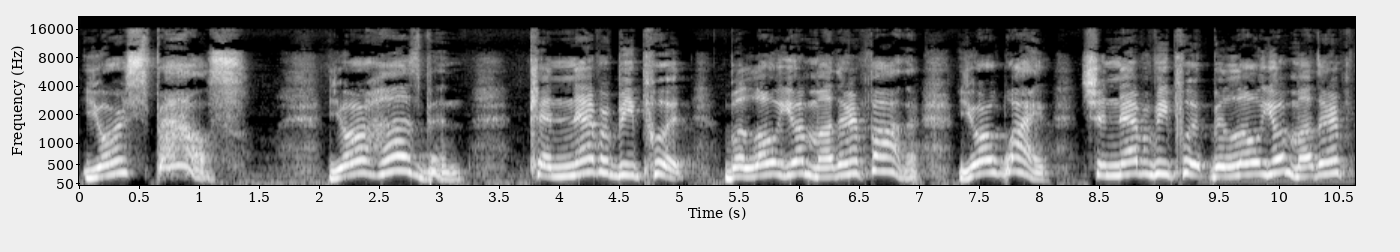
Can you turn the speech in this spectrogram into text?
your spouse. Your husband can never be put below your mother and father. Your wife should never be put below your mother and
